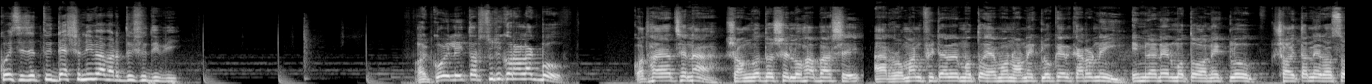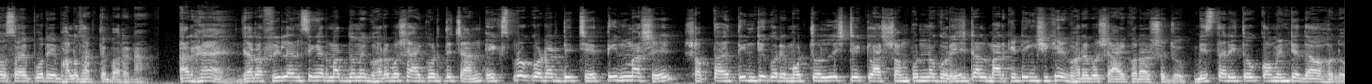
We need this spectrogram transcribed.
কইছে যে তুই দেড়শো নিবি আমার দুশো দিবি ওই কইলেই তোর চুরি করা লাগবো কথায় আছে না সঙ্গ দোষে লোহা ভাসে, আর রোমান ফিটারের মতো এমন অনেক লোকের কারণেই ইমরানের মতো অনেক লোক শয়তানের রসয় পরে ভালো থাকতে পারে না। আর হ্যাঁ যারা ফ্রিল্যান্সিং এর মাধ্যমে ঘরে বসে আয় করতে চান এক্সপ্রো অর্ডার দিচ্ছে তিন মাসে সপ্তাহে তিনটি করে মোট চল্লিশটি ক্লাস সম্পূর্ণ করে ডিজিটাল মার্কেটিং শিখে ঘরে বসে আয় করার সুযোগ। বিস্তারিত কমেন্টে দেওয়া হলো।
